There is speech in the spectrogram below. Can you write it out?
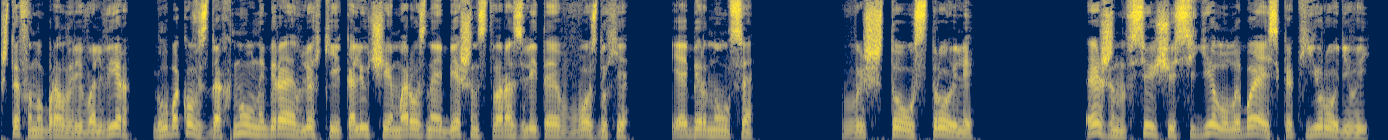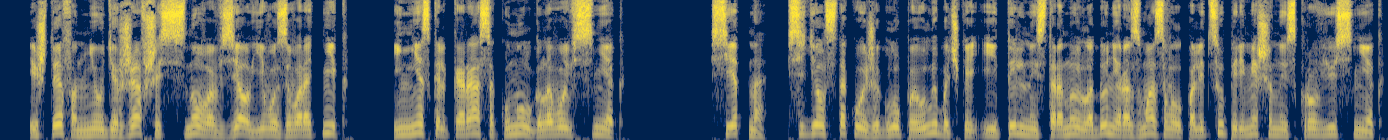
Штефан убрал револьвер, глубоко вздохнул, набирая в легкие колючее морозное бешенство, разлитое в воздухе, и обернулся. «Вы что устроили?» Эжен все еще сидел, улыбаясь, как юродивый, и Штефан, не удержавшись, снова взял его за воротник и несколько раз окунул головой в снег. Сетна сидел с такой же глупой улыбочкой и тыльной стороной ладони размазывал по лицу перемешанный с кровью снег.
